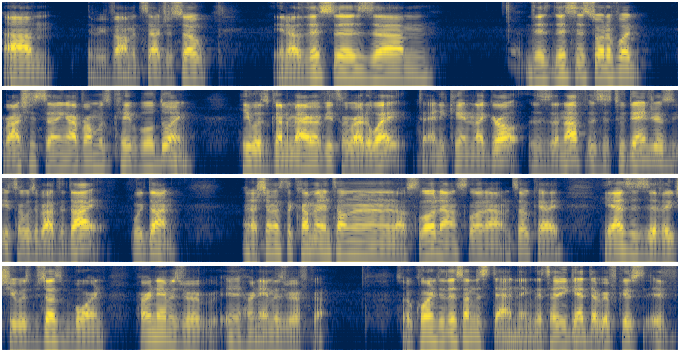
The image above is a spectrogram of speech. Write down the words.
um, the Rivam, etc. So you know, this is um, this this is sort of what Rashi is saying Avram was capable of doing. He was going to marry Rav Yitzchak right away to any Canaanite girl. This is enough. This is too dangerous. Yitzchak was about to die. We're done. And Hashem has to come in and tell him, no, no, no, no, slow down, slow down. It's okay. He has a zivig. She was just born. Her name is her name is Rivka. So according to this understanding, that's how you get that Rivka if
